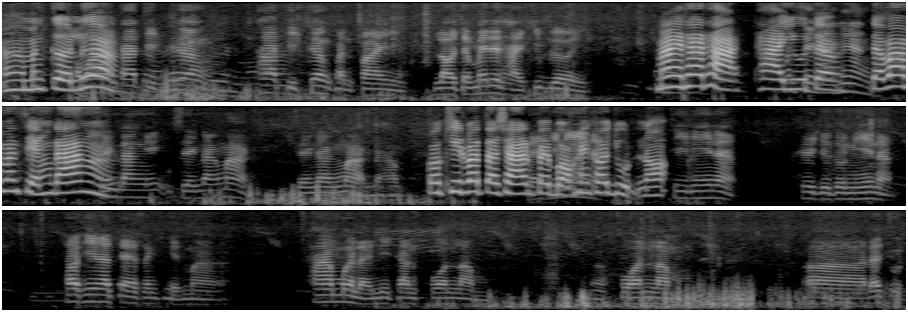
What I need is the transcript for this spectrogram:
เออมันเกิดเรื่อง พาะว่าถ้าติดเครื่อง ถ้าติดเครื่องปั่นไฟ เราจะไม่ได้ถ่ายคลิปเลย ไม่ถ้าถ่ายถ่ายอยู่แต่ มันเสียงดังแห้ง แต่ว่ามันเสียงดัง เสียงดังเสียงดังมาก เสียงดังมากนะครับ ก็คิดว่าตาชาญแต่ไปที่บอกนี่ให้เขาหยุดเนาะทีนี้น่ะ คืออยู่ตรงนี้น่ะ เท่าที่นาแตสังเกตมา ถ้าเมื่อไหร่มีการฟ้อนลำเอ่อฟ้อนลำอ่าได้จุด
